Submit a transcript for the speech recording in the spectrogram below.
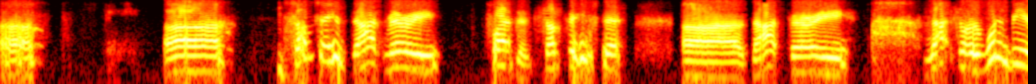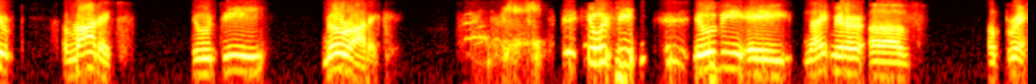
Uh, uh, something's not very pleasant. Something's that uh not very not so. It wouldn't be erotic. It would be neurotic. it would be it would be a nightmare of a brick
